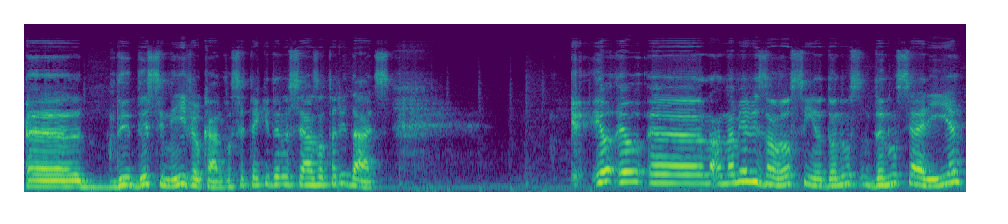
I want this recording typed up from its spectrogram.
é, de desse nível, cara, você tem que denunciar as autoridades. Eu, eu, uh, na minha visão, eu sim, eu denunciaria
